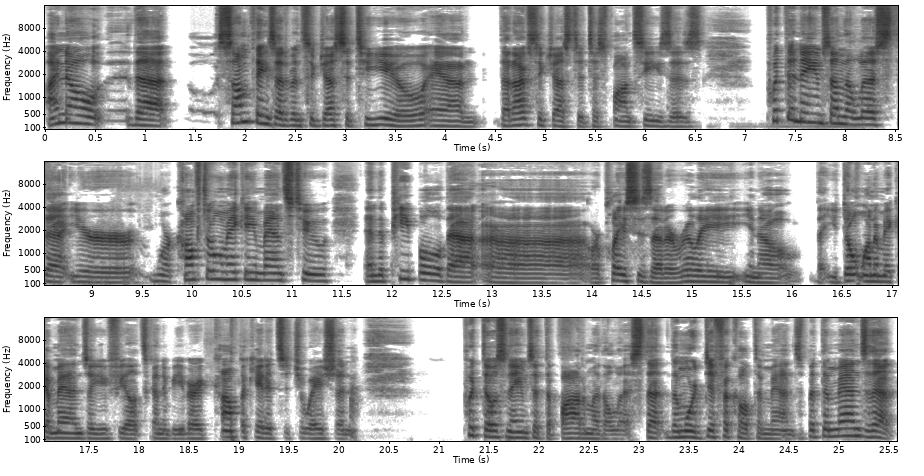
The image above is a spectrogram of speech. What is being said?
I know that some things that have been suggested to you and that I've suggested to sponsees is put the names on the list that you're more comfortable making amends to and the people that uh, or places that are really you know that you don't want to make amends or you feel it's going to be a very complicated situation put those names at the bottom of the list that the more difficult amends but the amends that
